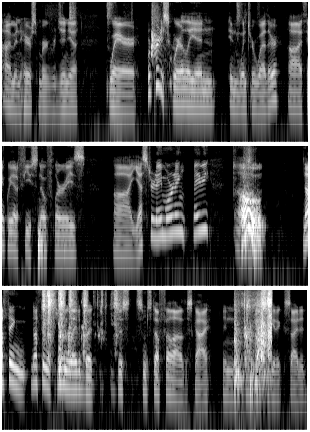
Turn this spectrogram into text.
I'm in Harrisonburg, Virginia, where we're pretty squarely in in winter weather. Uh, I think we had a few snow flurries uh, yesterday morning, maybe. Um, Oh, nothing nothing accumulated, but just some stuff fell out of the sky, and you got to get excited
